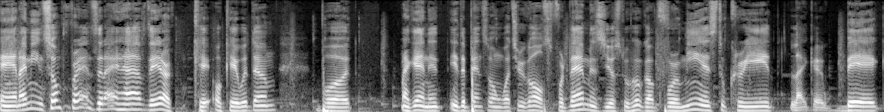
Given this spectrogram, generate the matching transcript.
And I mean, some friends that I have, they are okay, okay with them, but again, it, it depends on what's your goals. For them, it's just to hook up. For me, is to create like a big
